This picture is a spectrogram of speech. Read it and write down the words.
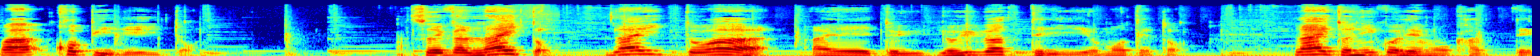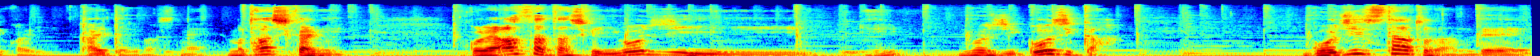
はコピーでいいと。それからライト。ライトは、えーと、予備バッテリーを持てと。ライト2個でも買って書いてありますね。まあ、確かに、これ朝確か4時、え ?4 時、5時か。5時スタートなんで、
